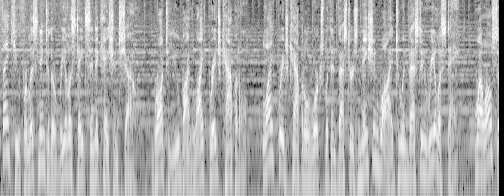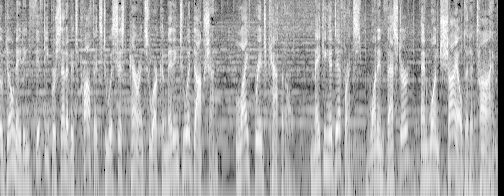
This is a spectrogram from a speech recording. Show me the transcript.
Thank you for listening to the Real Estate Syndication Show, brought to you by LifeBridge Capital. LifeBridge Capital works with investors nationwide to invest in real estate, while also donating 50% of its profits to assist parents who are committing to adoption. LifeBridge Capital, making a difference, one investor and one child at a time.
